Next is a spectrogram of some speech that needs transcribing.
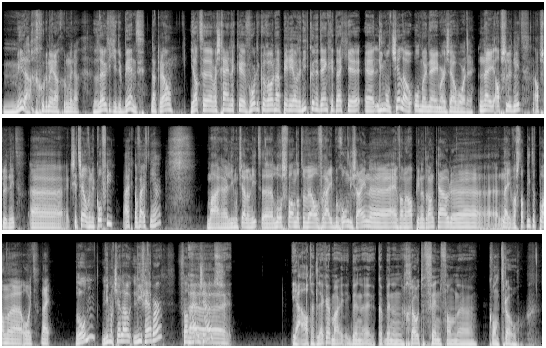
Goedemiddag. Goedemiddag, goedemiddag. Leuk dat je er bent. Dankjewel. Je had eh, waarschijnlijk eh, voor de coronaperiode niet kunnen denken dat je eh, limoncello ondernemer zou worden. Nee, absoluut niet. Absoluut niet. Eh, ik zit zelf in de koffie, eigenlijk al 15 jaar. Maar eh, limoncello niet. Eh, los van dat we wel vrij Burgondi zijn eh, en van een hapje en een drankje houden. nee, was dat niet het plan eh, ooit. Nee. Ron, limoncello liefhebber van huis uit? Ja, altijd lekker. Maar ik ben, eh, ik ben een grote fan van eh Cointreau.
